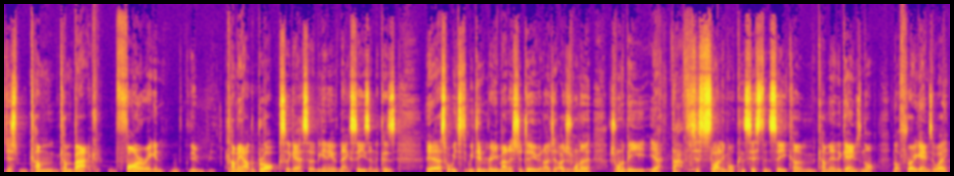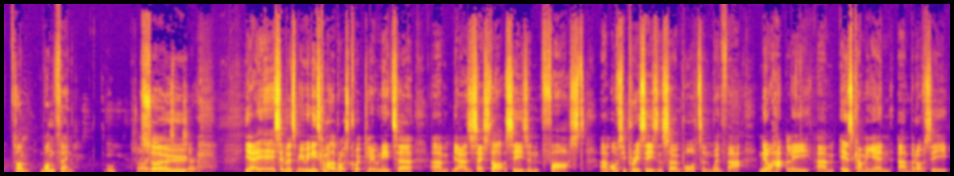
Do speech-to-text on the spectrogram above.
just come come back firing and you know, coming out the blocks. I guess at the beginning of next season because yeah, that's what we we didn't really manage to do. And I just I just want to just want to be yeah, that's just slightly more consistency come come the games, not not throw games away. Tom, one thing. Oh, sorry. So- that's not serious. Yeah, it's similar to me. We need to come out of the blocks quickly. We need to, um, yeah, as you say, start the season fast. Um, obviously, pre-season's so important with that. Neil Hatley um, is coming in, um, but obviously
